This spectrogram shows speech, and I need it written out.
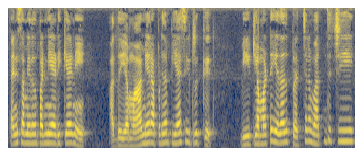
தனி சமையல் பண்ணி அடிக்க நீ? அது என் மாமியார் அப்படிதான் பேசிக்கிட்டு இருக்கு. வீட்டில் மட்டும் ஏதாவது பிரச்சனை வந்துச்சு.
